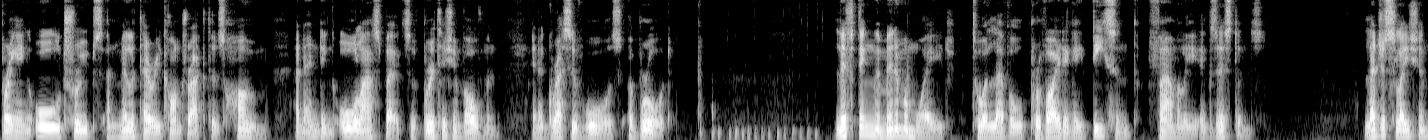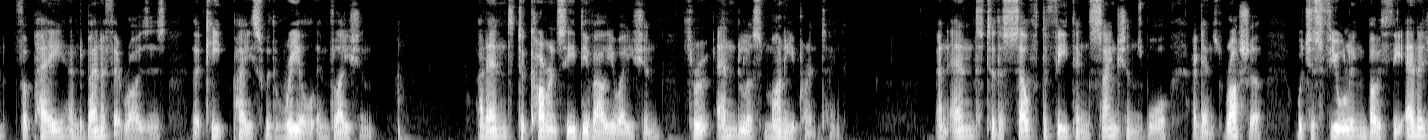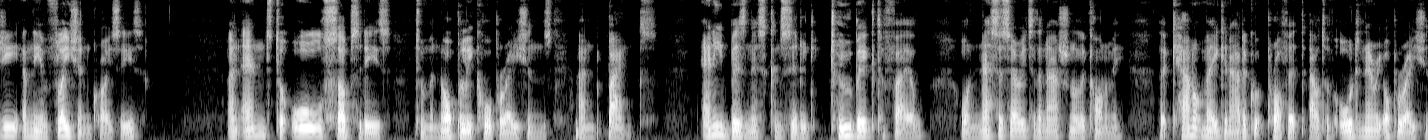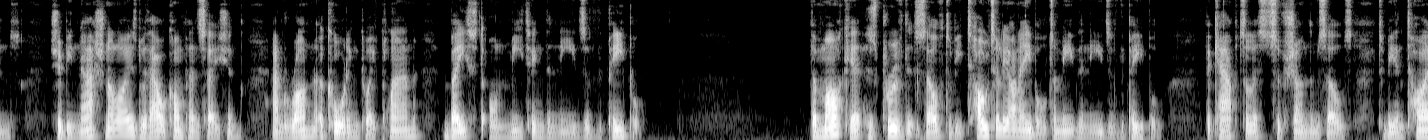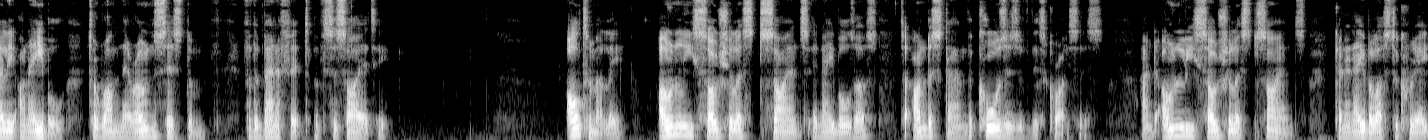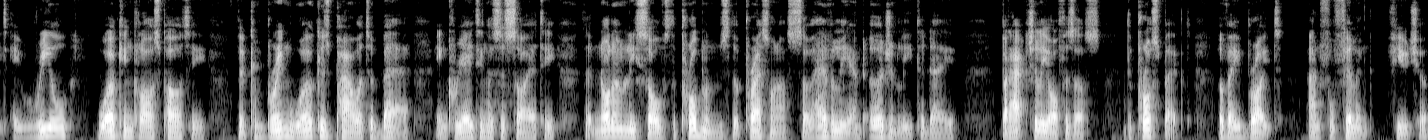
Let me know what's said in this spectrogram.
bringing all troops and military contractors home, and ending all aspects of British involvement in aggressive wars abroad. Lifting the minimum wage to a level providing a decent family existence. Legislation for pay and benefit rises that keep pace with real inflation. An end to currency devaluation through endless money printing. An end to the self defeating sanctions war against Russia, which is fueling both the energy and the inflation crises. An end to all subsidies to monopoly corporations and banks. Any business considered too big to fail or necessary to the national economy that cannot make an adequate profit out of ordinary operations should be nationalized without compensation and run according to a plan based on meeting the needs of the people. The market has proved itself to be totally unable to meet the needs of the people. The capitalists have shown themselves to be entirely unable to run their own system for the benefit of society. Ultimately, only socialist science enables us to understand the causes of this crisis, and only socialist science can enable us to create a real working class party that can bring workers' power to bear in creating a society that not only solves the problems that press on us so heavily and urgently today, but actually offers us the prospect of a bright and fulfilling future.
